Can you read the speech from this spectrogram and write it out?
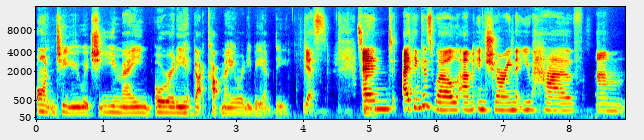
onto you, which you may already that cup may already be empty. Yes. So, And I think as well, um, ensuring that you have um,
